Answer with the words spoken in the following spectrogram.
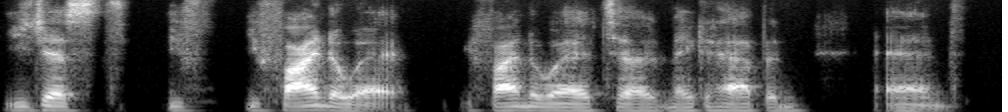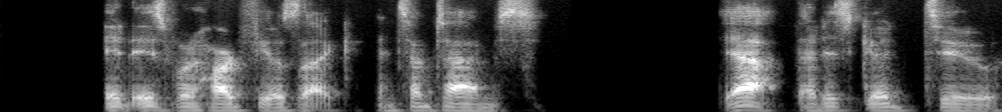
you just you you find a way. You find a way to make it happen, and it is what hard feels like. And sometimes, yeah, that is good to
